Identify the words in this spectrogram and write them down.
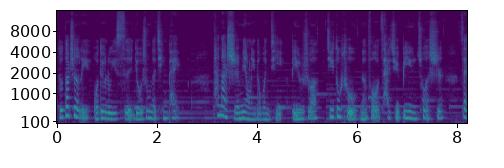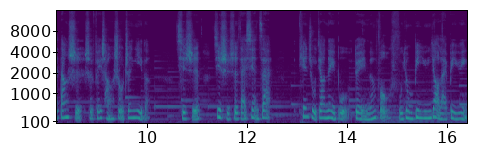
读到这里，我对路易斯由衷的钦佩。他那时面临的问题，比如说基督徒能否采取避孕措施，在当时是非常受争议的。其实，即使是在现在，天主教内部对能否服用避孕药来避孕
